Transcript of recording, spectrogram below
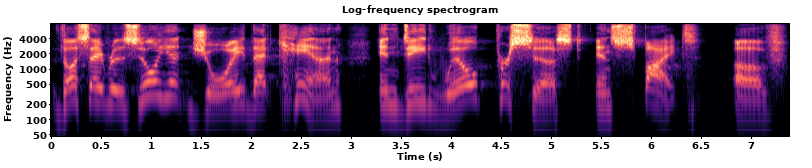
Thus, a resilient joy that can, indeed will persist in spite of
